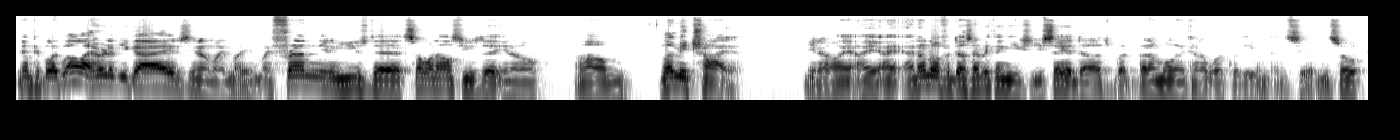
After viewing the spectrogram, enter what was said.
you know, people are like, well, I heard of you guys, you know, my, my, my friend, you know, used it, someone else used it, you know, um, let me try it. You know, I, I, I don't know if it does everything you, you say it does, but, but I'm willing to kind of work with you and, and see it. And so,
